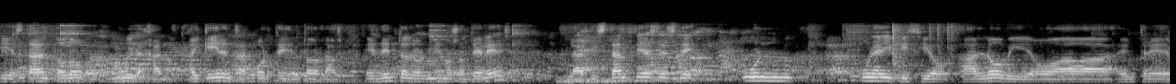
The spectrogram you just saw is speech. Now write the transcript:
y está todo muy lejano. Hay que ir en transporte en todos lados. Dentro de los mismos hoteles, las distancias desde un, un edificio al lobby o a- entre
